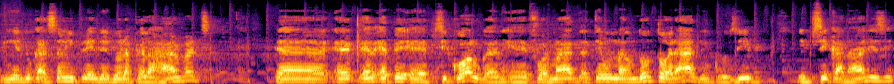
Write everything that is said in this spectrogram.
em educação empreendedora pela Harvard é, é, é, é psicóloga né, formada, tem um doutorado, inclusive, em psicanálise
